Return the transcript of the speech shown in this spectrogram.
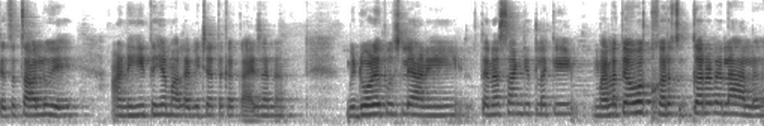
त्याचं चालू आहे. आणि इथं हे मला विचारतं का काय झालं. मी डोळे पुसले आणि त्यांना सांगितलं की मला तेव्हा खर्च करायला आलं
